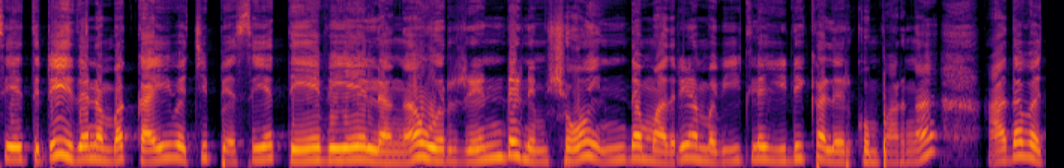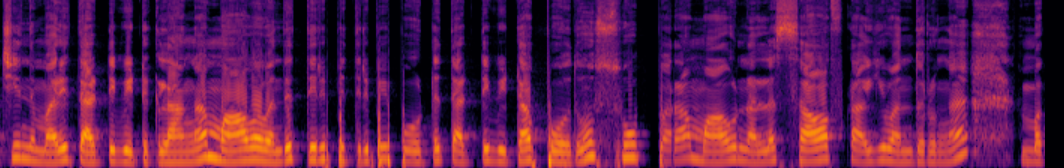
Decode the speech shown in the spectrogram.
சேர்த்துட்டு இதை நம்ம கை வச்சு பிசைய தேவையே இல்லைங்க. ஒரு ரெண்டு நிமிஷம் இந்த மாதிரி நம்ம வீட்டில் இடிக்கல் இருக்கும் பாருங்கள் அதை வச்சு இந்த மாதிரி தட்டி விட்டுக்கலாங்க. மாவை வந்து திருப்பி திருப்பி போட்டு தட்டி விட்டால் போதும். சூப்பராக மாவு நல்லா சாஃப்ட் ஆகி வந்துருங்க. நம்ம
